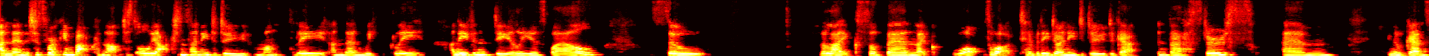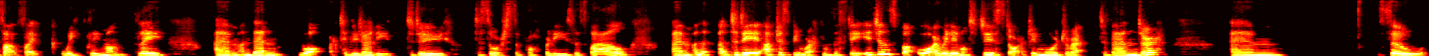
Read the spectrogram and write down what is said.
and then it's just working back from that, just all the actions I need to do monthly and then weekly and even daily as well. So the likes of then like what so what activity do I need to do to get investors? Um, you know, again, so that's like weekly, monthly, um, and then what activity do I need to do to source the properties as well? Um, and, and today I've just been working with estate agents, but what I really want to do is start doing more direct to vendor. Um, so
